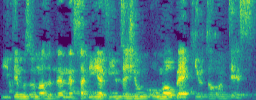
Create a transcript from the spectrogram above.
e temos o, nessa linha vintage o, Malbec e o Torrontés.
